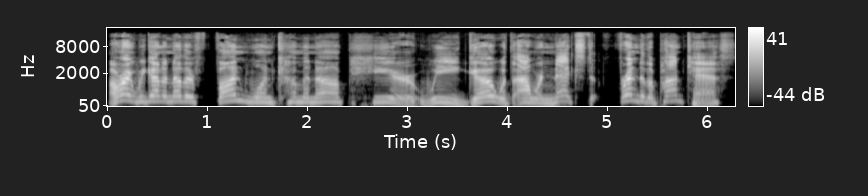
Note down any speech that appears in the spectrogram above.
All right, we got another fun one coming up. Here we go with our next friend of the podcast.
